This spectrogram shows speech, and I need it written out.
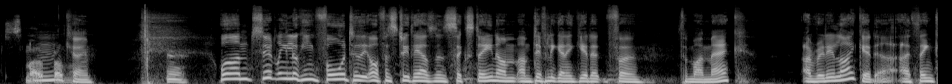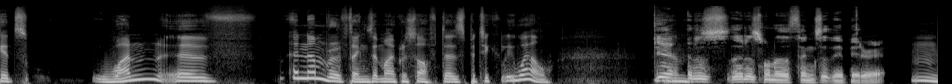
It's not a mm, problem. Okay. Yeah. Well, I'm certainly looking forward to the Office 2016. I'm I'm definitely going to get it for for my Mac. I really like it. I think it's one of a number of things that Microsoft does particularly well. Yeah, Um, it is. That is one of the things that they're better at. Hmm.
